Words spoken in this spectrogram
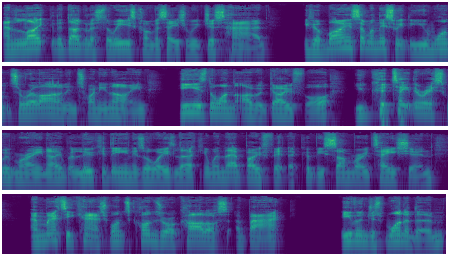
And like the Douglas Luiz conversation we've just had, if you're buying someone this week that you want to rely on in 29, he is the one that I would go for. You could take the risk with Moreno, but Lucas Digne is always lurking. When they're both fit, there could be some rotation. And Matty Cash, once Konsa or Carlos are back, even just one of them,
